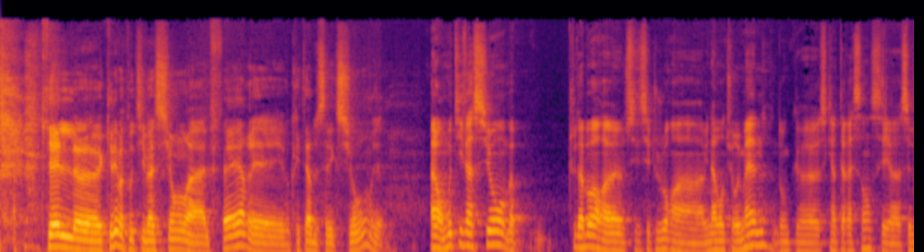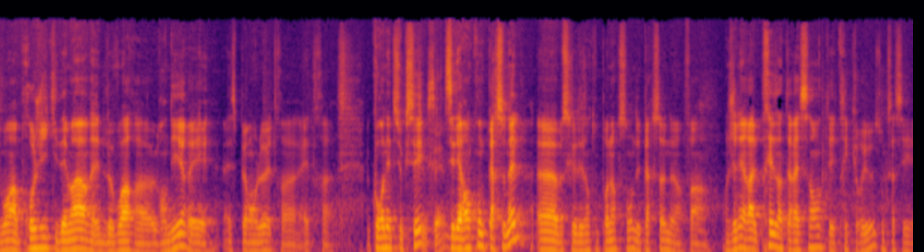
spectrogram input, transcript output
quelle, euh, quelle, est votre motivation à le faire et vos critères de sélection Alors, motivation, bah, tout d'abord, euh, c'est toujours une aventure humaine. Donc, ce qui est intéressant, c'est de voir un projet qui démarre et de le voir grandir et, espérons-le, être, être couronné de succès. C'est des rencontres personnelles, euh, parce que les entrepreneurs sont des personnes, euh, enfin, en général, très intéressantes et très curieuses, donc ça, c'est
